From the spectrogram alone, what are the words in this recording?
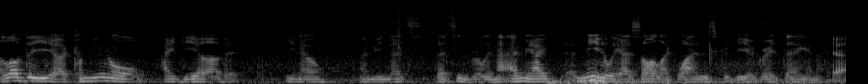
I love the uh, communal idea of it you know I mean that's that seems really nice I mean I immediately I saw like why this could be a great thing and Yeah.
